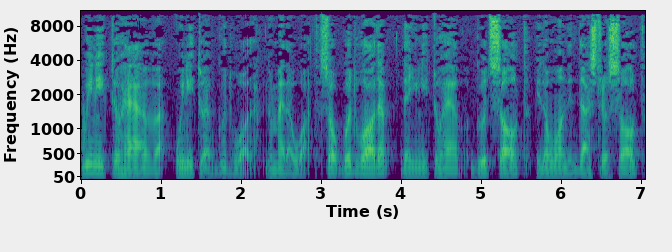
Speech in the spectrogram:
we need to have we need to have good water no matter what. So good water, then you need to have good salt. You don't want industrial salt.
